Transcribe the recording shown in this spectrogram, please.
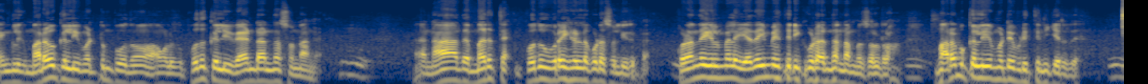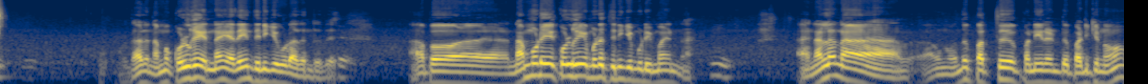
எங்களுக்கு மரபு கல்வி மட்டும் போதும். அவங்களுக்கு பொதுக்கல்வி வேண்டான்னு தான் சொன்னாங்க. நான் அதை மறுத்தேன். பொது உரைகளில் கூட சொல்லியிருப்பேன். குழந்தைகள் மேலே எதையுமே திணிக்கூடாதுன்னு தான் நம்ம சொல்கிறோம். மரபு கல்வியை மட்டும் இப்படி திணிக்கிறது. அதாவது நம்ம கொள்கை என்ன? எதையும் திணிக்கக்கூடாதுன்றது. சரி. அப்போ அஹ், நம்முடைய கொள்கையை மட்டும் திணிக்க முடியுமா என்ன. அதனால் நான் அவங்க வந்து பத்து பன்னிரெண்டு படிக்கணும்.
